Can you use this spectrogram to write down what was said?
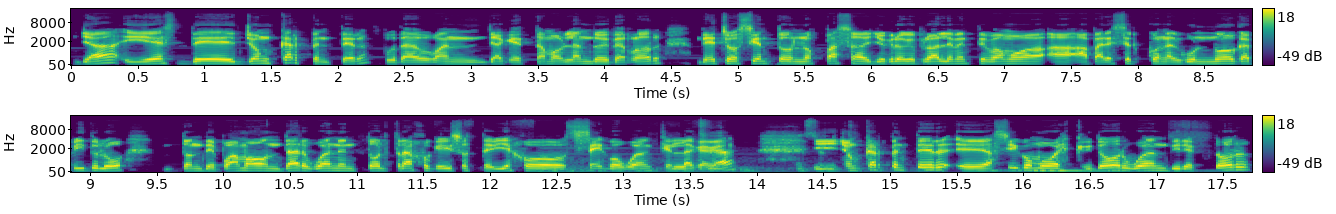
¿Ya? Y es de John Carpenter, puta, Juan, ya que estamos hablando de terror. De hecho, siento, nos pasa, yo creo que probablemente vamos a, a aparecer con algún nuevo capítulo donde podamos ahondar, weón, en todo el trabajo que hizo este viejo seco, weón, que es la cagá. Y John Carpenter, eh, así como escritor, weón, director,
